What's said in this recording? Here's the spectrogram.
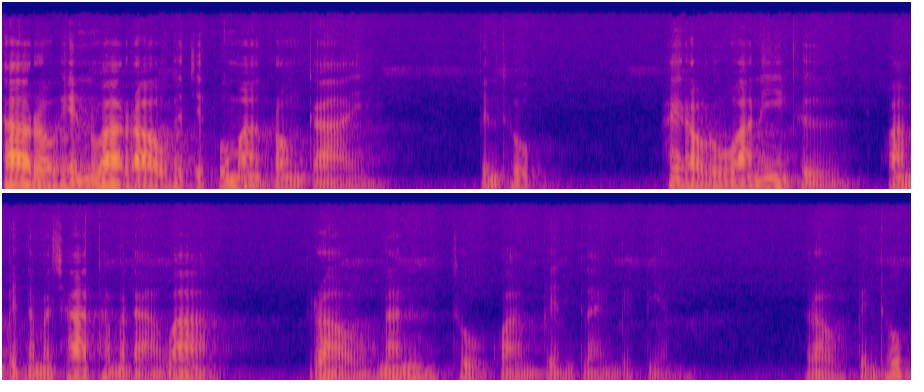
ถ้าเราเห็นว่าเราคือจิตผู้มาครองกาย เป็นทุกข์ ให้เรารู้ว่านี่คือความเป็นธรรมชาติธรรมดาว่า เรานั้นถูกความเปลี่ยนแปลงเบียดเบียน เราเป็นทุกข์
